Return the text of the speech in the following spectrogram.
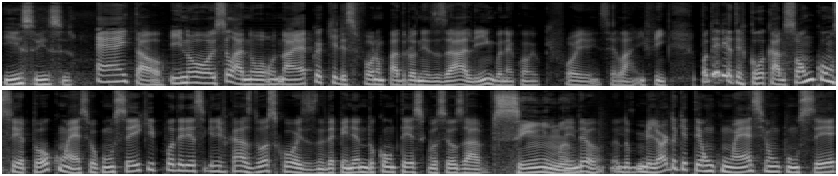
Isso, isso. É, e tal. E no, sei lá, no- na época que eles foram padronizar a língua, né, que foi, sei lá, enfim, poderia ter colocado só um concerto ou com S ou com C que poderia significar as duas coisas, né, dependendo do contexto que você usava. Sim, mano. Entendeu? Melhor do que ter um com S e um com C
